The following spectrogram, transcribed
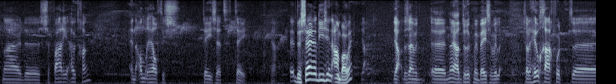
naar de Safari-uitgang. En de andere helft is TZT. Ja. De serre die is in aanbouw, hè? Ja, ja daar zijn we uh, nou ja, druk mee bezig. We zouden heel graag voor het, uh,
